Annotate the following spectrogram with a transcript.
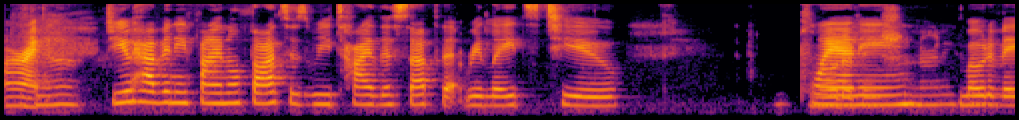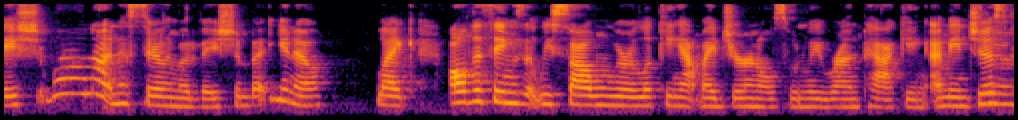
All right. Yeah. Do you have any final thoughts as we tie this up that relates to planning, motivation, motivation? Well, not necessarily motivation, but you know, like all the things that we saw when we were looking at my journals when we were unpacking. I mean, just yeah.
